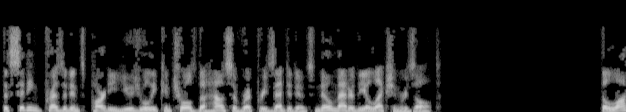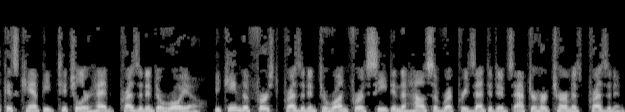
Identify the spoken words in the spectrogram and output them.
The sitting president's party usually controls the House of Representatives no matter the election result. The Lakas Kampi titular head, President Arroyo, became the first president to run for a seat in the House of Representatives after her term as president.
